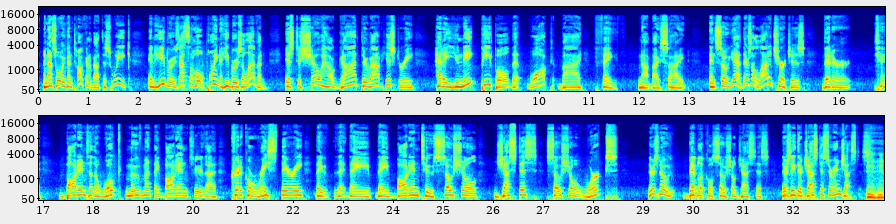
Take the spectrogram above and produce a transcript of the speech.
And that's what we've been talking about this week in Hebrews. That's the whole point of Hebrews 11 is to show how God throughout history had a unique people that walked by faith, not by sight. And so, yeah, there's a lot of churches that are bought into the woke movement. They bought into the critical race theory. They they they, they bought into social justice, social works. There's no biblical social justice. There's either justice or injustice. Mm-hmm.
